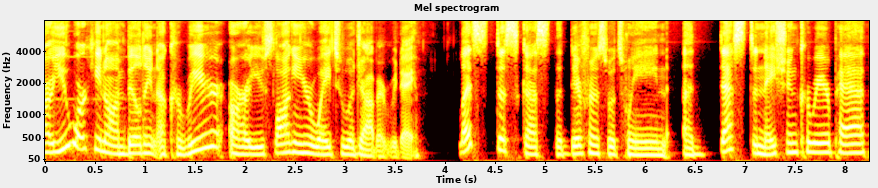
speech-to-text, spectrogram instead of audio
Are you working on building a career or are you slogging your way to a job every day? Let's discuss the difference between a destination career path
